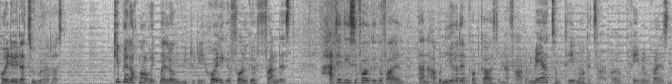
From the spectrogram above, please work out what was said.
heute wieder zugehört hast. Gib mir doch mal Rückmeldung, wie du die heutige Folge fandest. Hat dir diese Folge gefallen? Dann abonniere den Podcast und erfahre mehr zum Thema bezahlbare Premiumreisen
